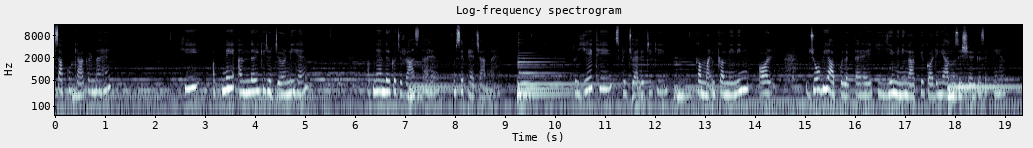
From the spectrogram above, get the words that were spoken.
बस आपको क्या करना है? कि अपने अंदर की जो जर्नी है, अपने अंदर का जो रास्ता है, उसे पहचानना है। तो ये थी स्पिरिचुअलिटी की का मीनिंग और जो भी आपको लगता है कि ये मीनिंग आपके अकॉर्डिंग है, आप मुझे शेयर कर सकते हैं।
